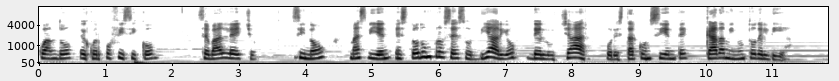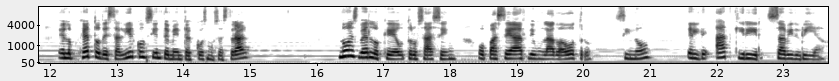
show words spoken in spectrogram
cuando el cuerpo físico se va al lecho, sino más bien es todo un proceso diario de luchar por estar consciente cada minuto del día. El objeto de salir conscientemente al cosmos astral no es ver lo que otros hacen o pasear de un lado a otro, sino el de adquirir sabiduría,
